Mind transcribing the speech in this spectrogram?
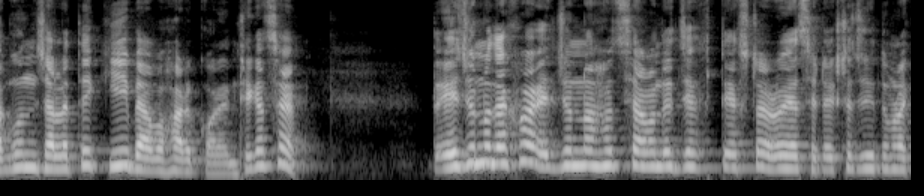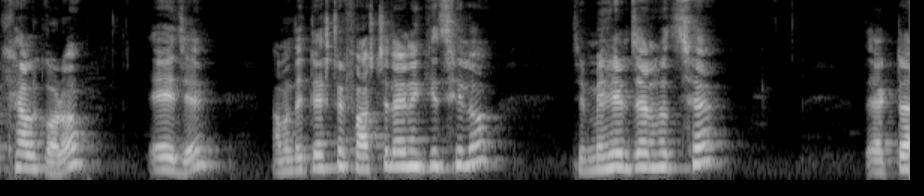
আগুন জ্বালাতে কী ব্যবহার করেন, ঠিক আছে? তো এই জন্য দেখো এর জন্য হচ্ছে আমাদের যে টেক্সটটা রয়েছে, টেক্সটটা যদি তোমরা খেয়াল করো, এই যে আমাদের টেক্সটের ফার্স্ট লাইনে কী ছিল? যে মেহেরজান হচ্ছে একটা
